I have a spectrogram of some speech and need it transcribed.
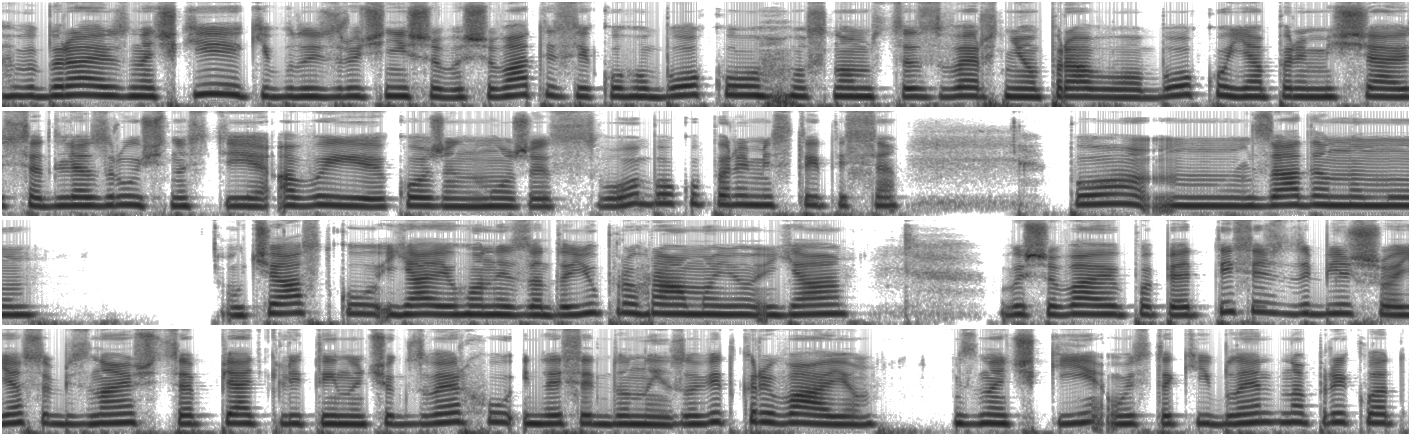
вибираю значки, які будуть зручніше вишивати, з якого боку. В основному це з верхнього правого боку. Я переміщаюся для зручності, а ви кожен може з свого боку переміститися по заданому участку. Я його не задаю програмою. Я вишиваю по 5 тисяч здебільшого. Я собі знаю, що це 5 клітиночок зверху і 10 донизу. Відкриваю значки, ось такий бленд, наприклад.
